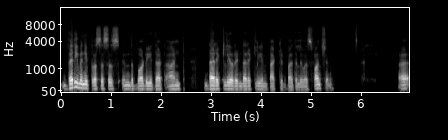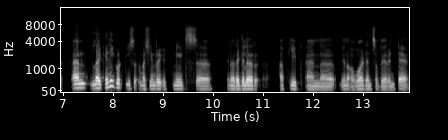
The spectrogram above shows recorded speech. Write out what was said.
very many processes in the body that aren't directly or indirectly impacted by the liver's function. Uh, and like any good piece of machinery, it needs uh, you know regular upkeep and uh, you know avoidance of wear and tear.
